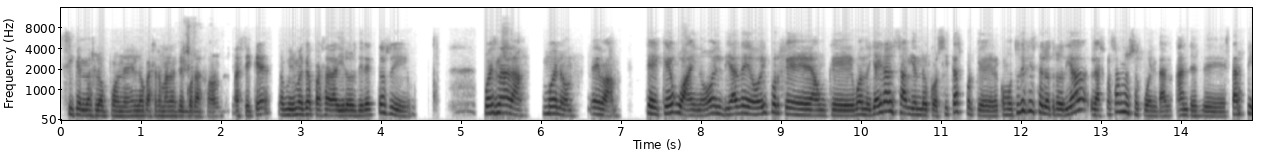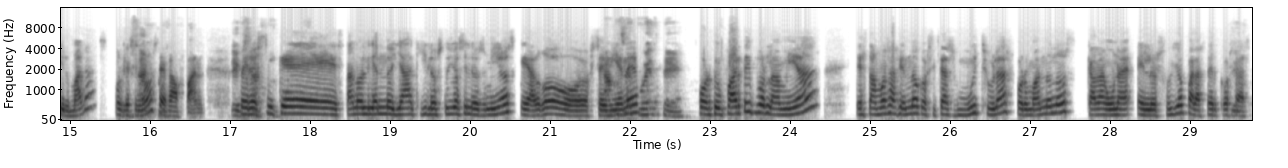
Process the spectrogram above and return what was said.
sí que nos lo pone en Locas Hermanas de Corazón. Así que lo mismo hay que pasar ahí los directos y... Pues nada, bueno, Eva, que qué guay, ¿no? El día de hoy, porque aunque, bueno, ya irán sabiendo cositas, porque como tú dijiste el otro día, las cosas no se cuentan antes de estar firmadas, porque si no se gafan. Pero sí que están oliendo ya aquí los tuyos y los míos que algo se viene se por tu parte y por la mía. Estamos haciendo cositas muy chulas, formándonos cada una en lo suyo para hacer cosas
